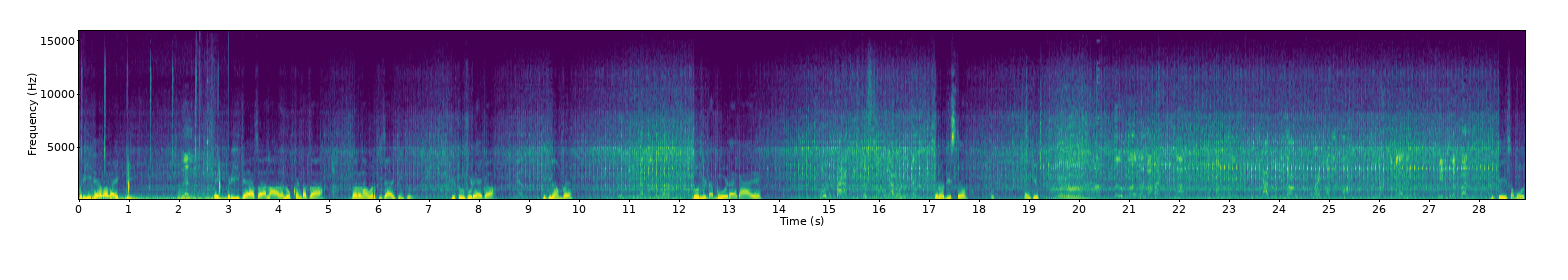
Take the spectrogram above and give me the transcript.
ब्रिज आहे बघा एक ब्रिज. एक ब्रिज आहे असा ला लोखंडाचा. धरणावरतीचा आहे आय थिंक तो. इथून पुढे आहे का? किती लांब आहे? दोन मिनटं बोर्ड आहे काय आहे? सरळ दिसतं? थँक्यू तिथे समोर.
